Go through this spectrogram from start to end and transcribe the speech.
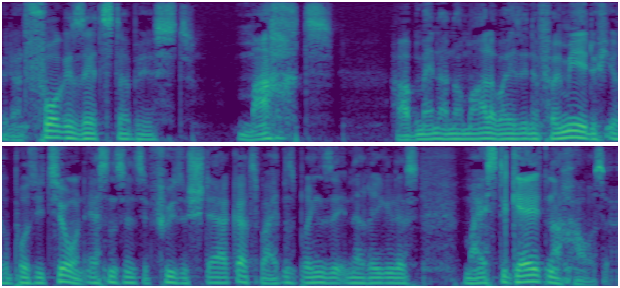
wenn du ein Vorgesetzter bist. Macht haben Männer normalerweise in der Familie durch ihre Position. Erstens sind sie physisch stärker, zweitens bringen sie in der Regel das meiste Geld nach Hause.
